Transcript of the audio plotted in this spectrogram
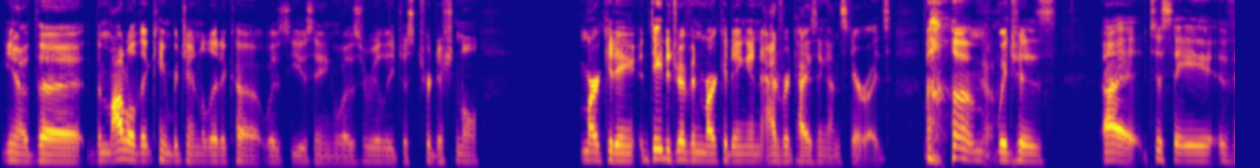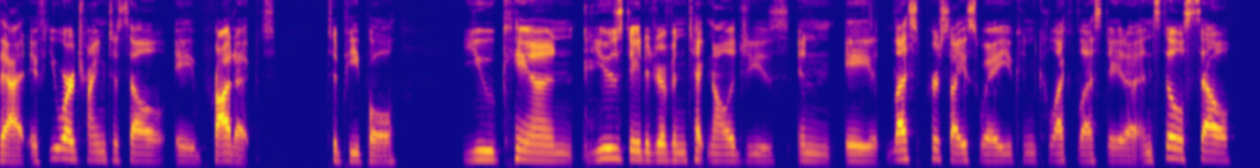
you know, the the model that Cambridge Analytica was using was really just traditional marketing, data driven marketing and advertising on steroids, um, Yeah. which is uh, to say that if you are trying to sell a product to people, you can use data driven technologies in a less precise way. You can collect less data and still sell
